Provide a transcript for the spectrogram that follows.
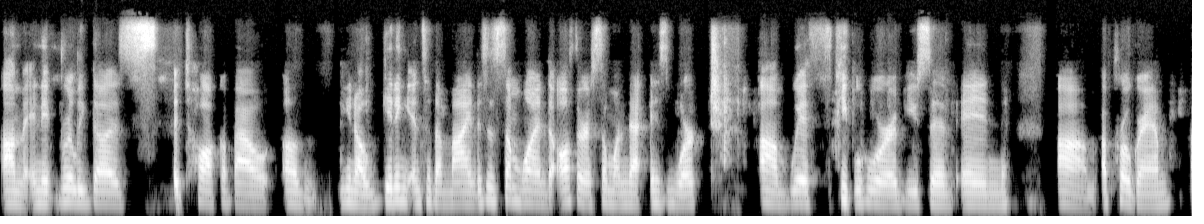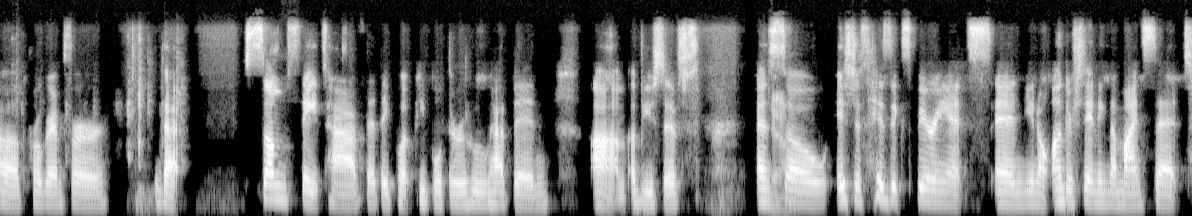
Um, and it really does uh, talk about um, you know getting into the mind. This is someone. The author is someone that has worked um, with people who are abusive in um, a program, a program for that some states have that they put people through who have been um, abusive. And Yeah. so it's just his experience and, you know, understanding the mindset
